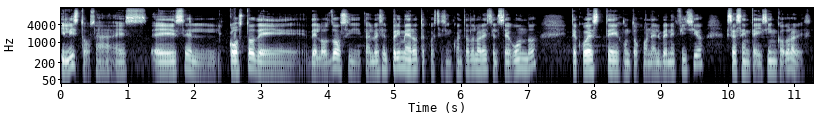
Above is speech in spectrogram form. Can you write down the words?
y listo, o sea, es, es el costo de, de, los dos. Y tal vez el primero te cueste 50 dólares, el segundo te cueste junto con el beneficio 65 dólares.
